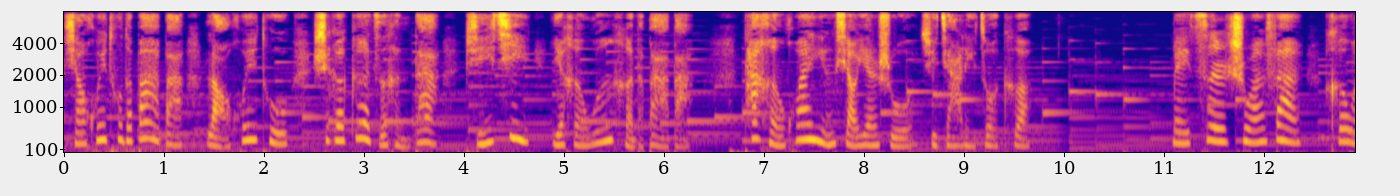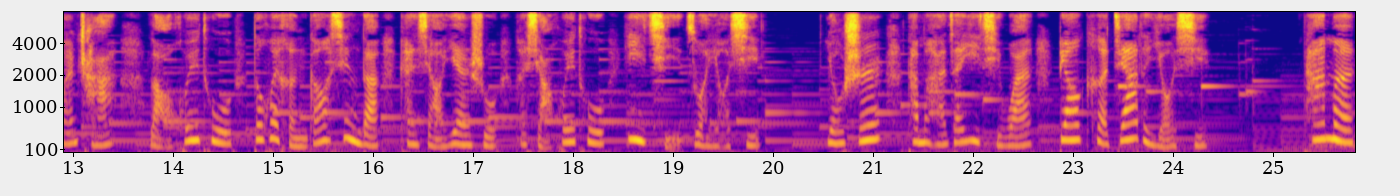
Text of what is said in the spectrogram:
小灰兔的爸爸老灰兔是个个子很大、脾气也很温和的爸爸，他很欢迎小鼹鼠去家里做客。每次吃完饭、喝完茶，老灰兔都会很高兴地看小鼹鼠和小灰兔一起做游戏，有时他们还在一起玩雕刻家的游戏。他们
